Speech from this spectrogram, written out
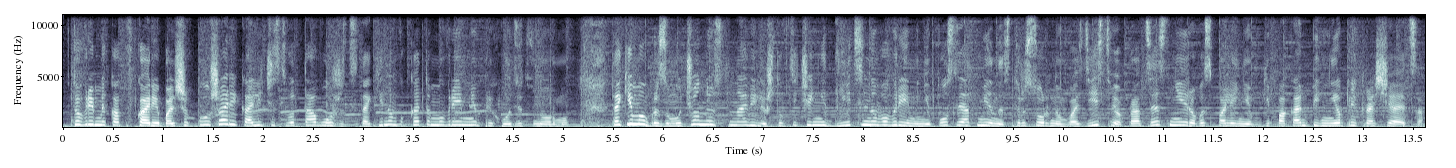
в то время как в коре больших полушарий количество того же цитокина к этому времени приходит в норму. Таким образом, ученые установили, что в течение длительного времени после отмены стрессорного воздействия процесс нейровоспаления в гиппокампе не прекращается.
